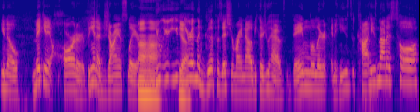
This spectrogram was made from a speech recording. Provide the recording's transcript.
you know, making it harder. Being a giant slayer. Uh-huh. You, you, Yeah. you're in the good position right now because you have Dame Lillard, and he's the con- he's not as tall.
